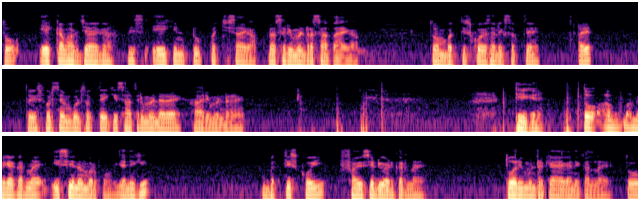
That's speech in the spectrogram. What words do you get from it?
तो एक का भाग जाएगा, मीन्स एक इंटू पच्चीस आएगा प्लस रिमाइंडर सात आएगा। तो हम बत्तीस को ऐसा लिख सकते हैं राइट तो इस पर से हम बोल सकते हैं कि सात रिमाइंडर है हाँ रिमाइंडर है। ठीक है। तो अब हमें क्या करना है? इसी नंबर को, यानी कि बत्तीस को ही फाइव से डिवाइड करना है। तो रिमाइंडर क्या आएगा निकालना है? तो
